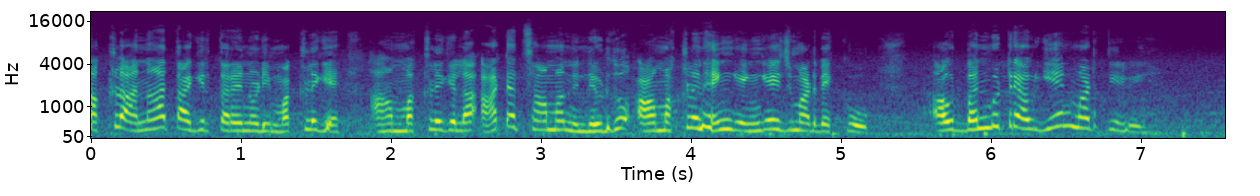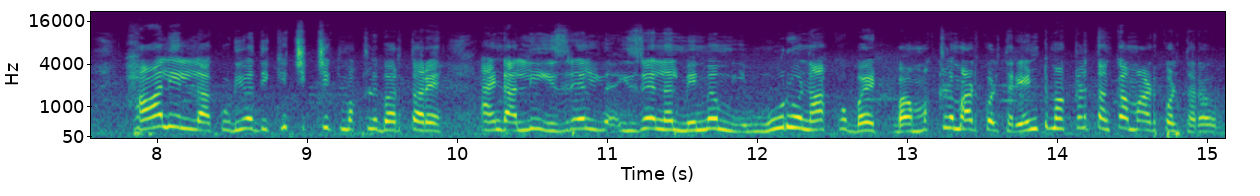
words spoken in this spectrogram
ಮಕ್ಕಳು ಅನಾಥ ಆಗಿರ್ತಾರೆ ನೋಡಿ ಮಕ್ಕಳಿಗೆ ಆ ಮಕ್ಕಳಿಗೆಲ್ಲ ಆಟದ ಸಾಮಾನು ಹಿಡಿದು ಆ ಮಕ್ಕಳನ್ನ ಹೆಂಗೆ ಎಂಗೇಜ್ ಮಾಡಬೇಕು? ಅವ್ರು ಬಂದ್ಬಿಟ್ರೆ ಅವ್ರಿಗೆ ಏನು ಮಾಡ್ತೀವಿ ಹಾಲಿಲ್ಲ, ಕುಡಿಯೋದಕ್ಕೆ ಚಿಕ್ಕ ಚಿಕ್ಕ ಮಕ್ಕಳು ಬರ್ತಾರೆ. ಆ್ಯಂಡ್ ಅಲ್ಲಿ ಇಸ್ರೇಲ್, ಇಸ್ರೇಲ್ನಲ್ಲಿ ಮಿನಿಮಮ್ ಮೂರು, ನಾಲ್ಕು ಬೈಟ್ ಮಕ್ಕಳು ಮಾಡ್ಕೊಳ್ತಾರೆ. ಎಂಟು ಮಕ್ಕಳ ತನಕ ಮಾಡ್ಕೊಳ್ತಾರೆ ಅವರು.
